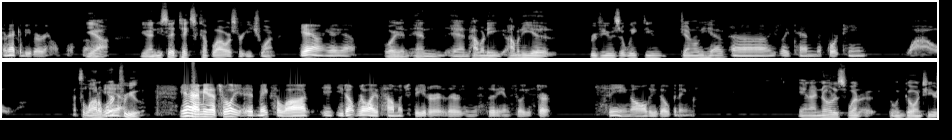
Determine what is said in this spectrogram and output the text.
and that can be very helpful. So. Yeah, yeah, and you said it takes a couple hours for each one. Yeah, yeah, yeah. Boy, and and and how many how many uh, reviews a week do you generally have? Uh, usually 10 to 14. Wow. That's a lot of work yeah. for you. Yeah, I mean, it's really, it makes a lot. You, you don't realize how much theater there's in the city until you start seeing all these openings. And I noticed when, uh, when going to your,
